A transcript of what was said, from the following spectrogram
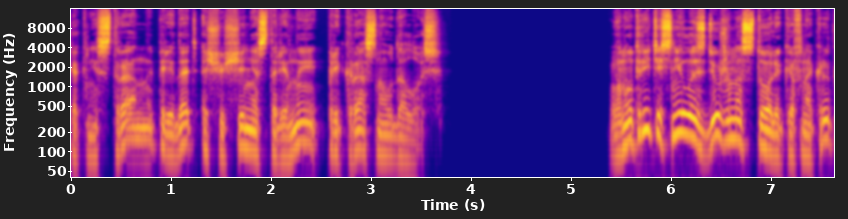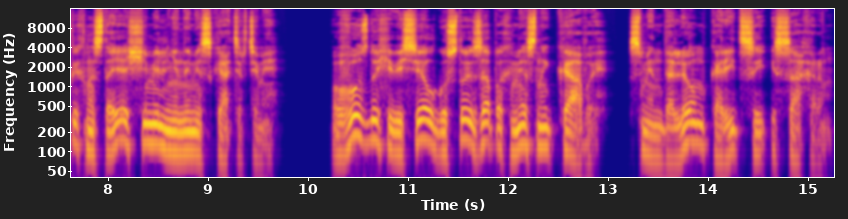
Как ни странно, передать ощущение старины прекрасно удалось. Внутри теснилась дюжина столиков, накрытых настоящими льняными скатертями. В воздухе висел густой запах местной кавы с миндалем, корицей и сахаром.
